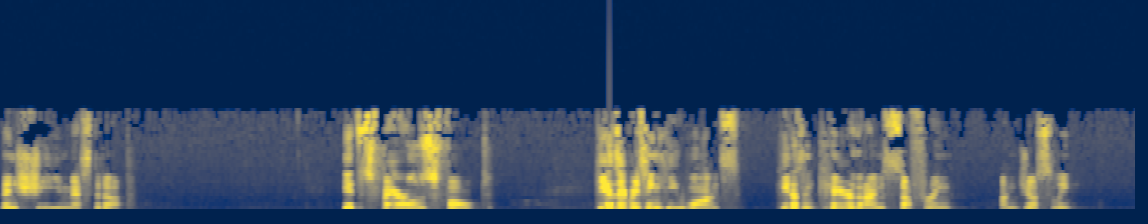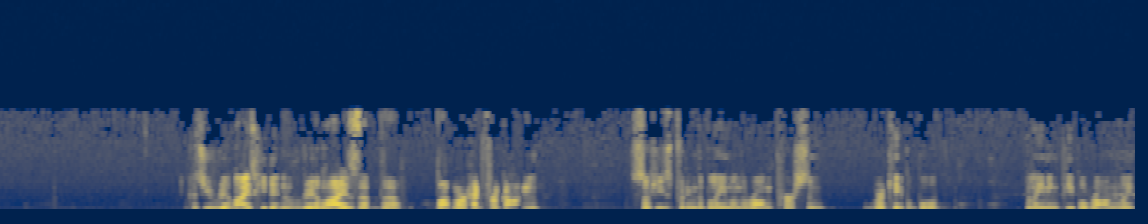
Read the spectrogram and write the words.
then she messed it up. It's Pharaoh's fault. He has everything he wants. He doesn't care that I'm suffering unjustly. Because you realize he didn't realize that the butler had forgotten. So he's putting the blame on the wrong person. We're capable of blaming people wrongly.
